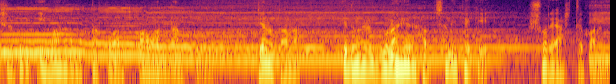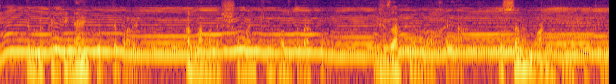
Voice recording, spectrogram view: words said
সেরকম ইমান এবং তাকুয়ার পাওয়ার দান করুন। যেন তারা এ ধরনের গুনাহের হাতছানি থেকে সরে আসতে পারেন, এগুলোকে ডিনাই করতে পারেন। আল্লাহ আমাদের সবাইকে হেফাজত রাখুন। জেজাকুল্লাহ খাইরা আসসালামু আলাইকুম রহমতুল্লাহ।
